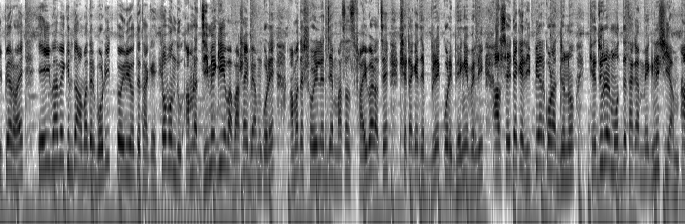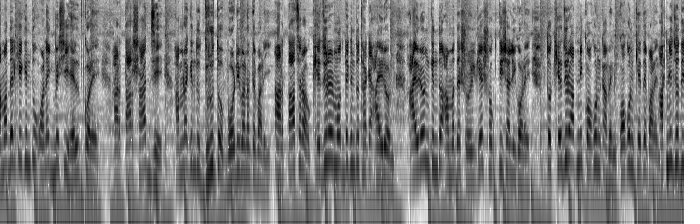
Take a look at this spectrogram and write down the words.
রিপেয়ার হয়। এইভাবে কিন্তু আমাদের বডি তৈরি হতে থাকে। তো বন্ধু, আমরা জিমে গিয়ে বা বাসায় ব্যায়াম করে আমাদের শরীরের যে মাসেলস ফাইবার আছে, সেটাকে যে ব্রেক করি, ভেঙে ফেলি আর সেইটাকে রিপেয়ার করার জন্য খেজুরের মধ্যে থাকা ম্যাগনেশিয়াম আমাদেরকে কিন্তু অনেক বেশি হেল্প করে। আর তার সাহায্যে আমরা কিন্তু দ্রুত বডি বানাতে পারি। আর তাছাড়াও খেজুরের মধ্যে কিন্তু থাকে আয়রন আয়রন কিন্তু আমাদের শরীরকে শক্তিশালী করে। তো খেজুর আপনি কখন খাবেন? কখন খেতে পারেন? আপনি যদি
